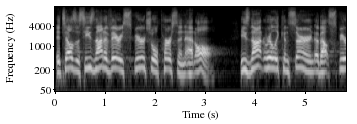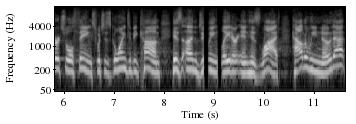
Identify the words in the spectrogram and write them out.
It tells us he's not a very spiritual person at all. He's not really concerned about spiritual things, which is going to become his undoing later in his life. How do we know that?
